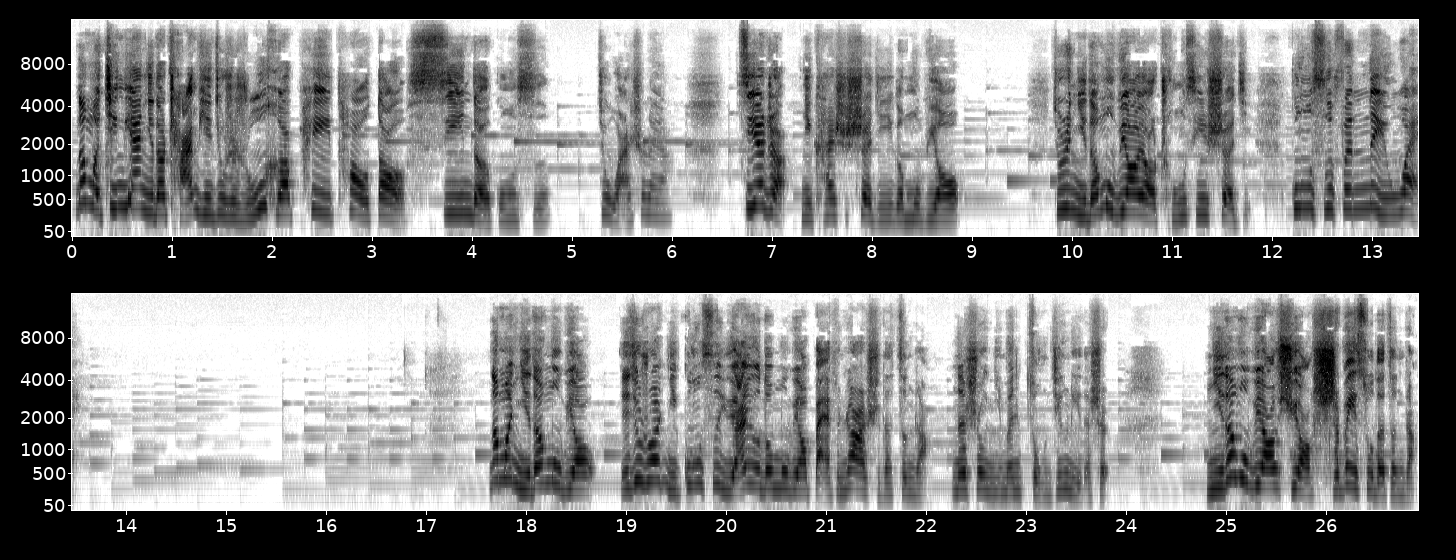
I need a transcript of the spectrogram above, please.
那么今天你的产品就是如何配套到新的公司。就完事了呀。接着你开始设计一个目标，就是你的目标要重新设计。公司分内外，那么你的目标，也就是说你公司原有的目标百分之二十的增长，那是你们总经理的事儿。你的目标需要十倍速的增长。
